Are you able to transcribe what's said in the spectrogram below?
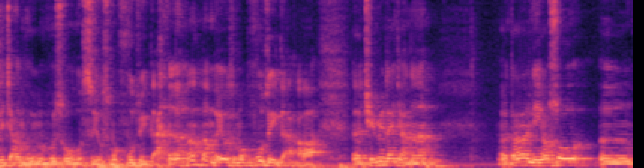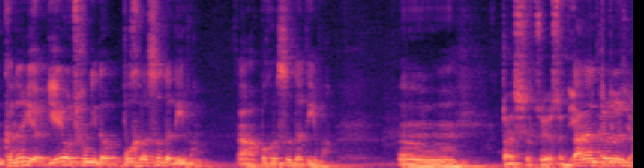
的家长朋友们会说我是有什么负罪感，没有什么负罪感啊。呃，全面来讲呢，呃，当然你要说，嗯、可能也也有处理的不合适的地方，啊，不合适的地方，嗯，但是主要是你当然就是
